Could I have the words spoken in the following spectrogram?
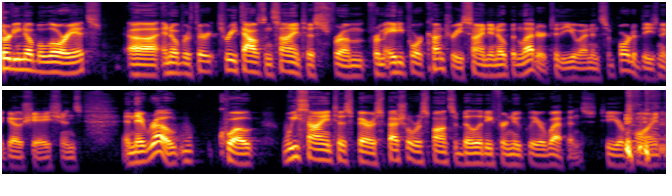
30 Nobel laureates uh, and over 3,000 scientists from, from 84 countries signed an open letter to the UN in support of these negotiations. And they wrote, quote, we scientists bear a special responsibility for nuclear weapons, to your point,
